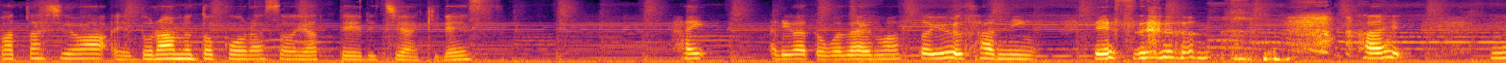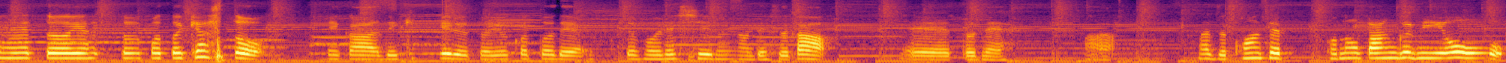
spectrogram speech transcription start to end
はい私はえードラムとコーラスをやっている千秋です。はい、ありがとうございます。という3人です。はい。えっ、と、やっとポッドキャストができるということで、とても嬉しいのですが、えっ、とね、まあまずコンセプト、この番組を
